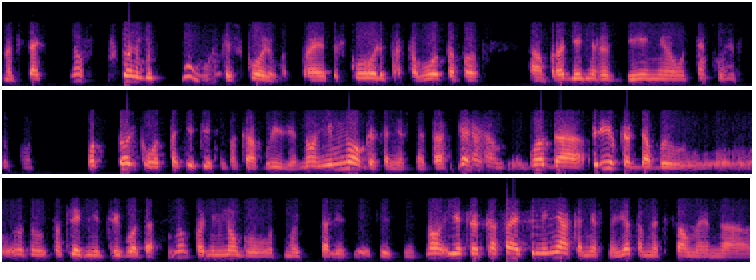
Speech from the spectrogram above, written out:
написать, ну, что-нибудь, ну, в этой школе, вот, про эту школе, про кого-то, а, про день рождения, вот такое вот. Вот только вот такие песни пока были. Но немного, конечно. Это я года три, когда был последние три года, ну, понемногу вот мы писали песни. Но если касается меня, конечно, я там написал, наверное,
